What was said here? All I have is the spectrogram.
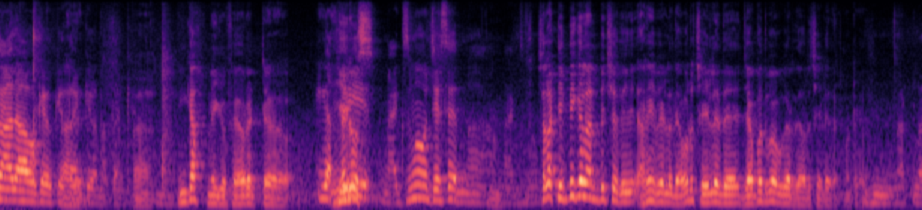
దాదా ఓకే ఓకే థ్యాంక్ యూ అన్న థ్యాంక్ యూ ఆ, ఇంకా నీకు ఫేవరెట్ హీరోస్ మ్యాక్సిమం చేసే మ్యాక్సిమం చాలా టిపికల్ అనిపించేది. అరే వీళ్ళది ఎవరు చేయలేదే? జగపతి బాబు గారిది ఎవరు చేయలేదు అనుకుంటా కదా. అట్లా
